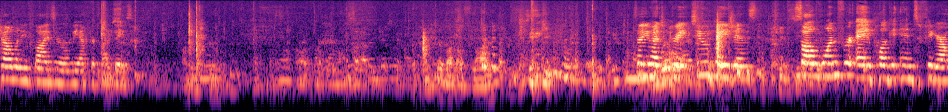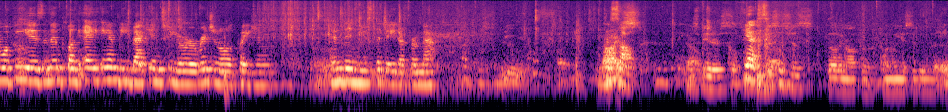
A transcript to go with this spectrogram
how many flies there will be after five days. Care about no flies? So you had to create two equations, solve one for A, plug it in to figure out what B is, and then plug A and B back into your original equation. And then use the data from that to solve. Ms. Peters, Yes, this is just building off of when we used to do the,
